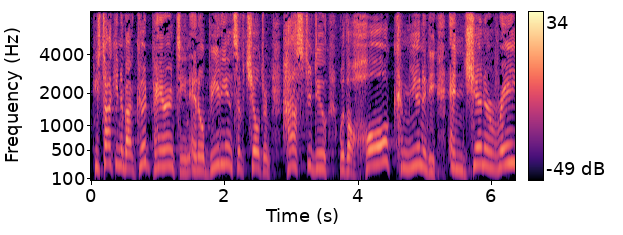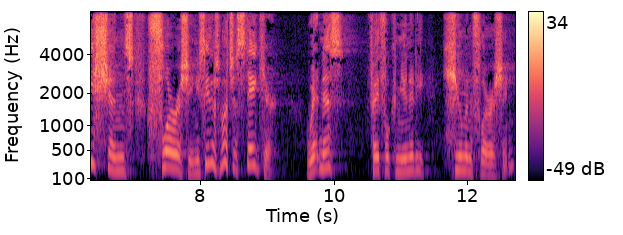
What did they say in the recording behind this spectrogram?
He's talking about good parenting and obedience of children has to do with a whole community and generations flourishing. You see, there's much at stake here witness, faithful community, human flourishing.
